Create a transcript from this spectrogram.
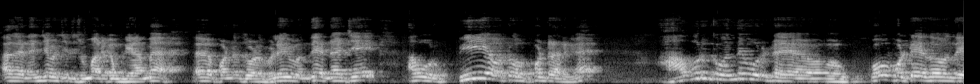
அதை நெஞ்சை வச்சுட்டு சும்மா இருக்க முடியாமல் பண்ணதோட விளைவு வந்து என்னாச்சு? அவர் ஒரு பி அவர்கிட்ட ஒர்க் பண்ணுறாருங்க அவருக்கு வந்து ஒரு ட- கோவப்பட்டு ஏதோ வந்து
